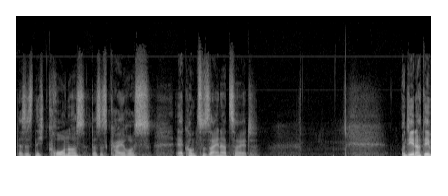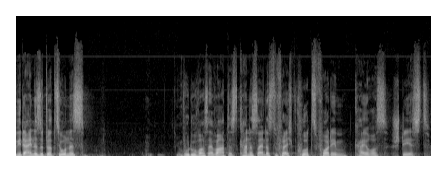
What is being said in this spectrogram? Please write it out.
Das ist nicht Kronos, das ist Kairos. Er kommt zu seiner Zeit. Und je nachdem, wie deine Situation ist, wo du was erwartest, kann es sein, dass du vielleicht kurz vor dem Kairos stehst.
